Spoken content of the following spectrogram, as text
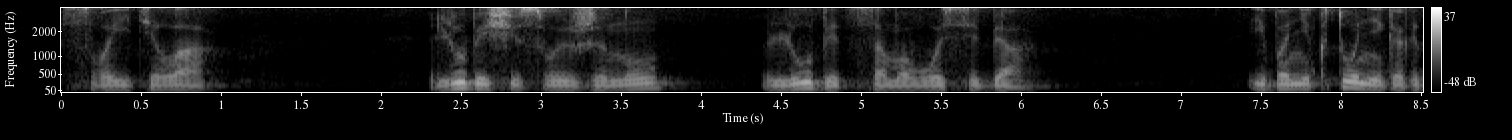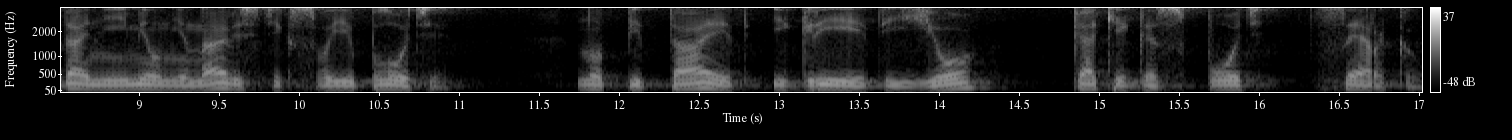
свои тела. Любящий свою жену любит самого себя – Ибо никто никогда не имел ненависти к своей плоти, но питает и греет ее, как и Господь церковь,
